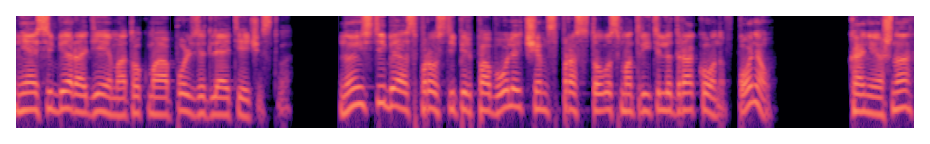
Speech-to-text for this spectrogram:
«Не о себе радеем, а только о пользе для Отечества. Но из тебя спрос теперь поболее, чем с простого смотрителя драконов, понял?» «Конечно»,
